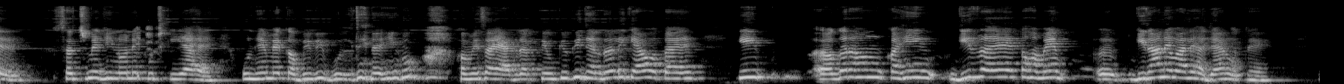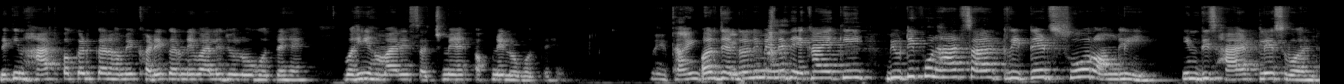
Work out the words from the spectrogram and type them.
सच में जिन्होंने कुछ किया है उन्हें मैं कभी भी भूलती नहीं हूँ। हमेशा याद रखती हूँ क्योंकि जनरली क्या होता है कि अगर हम कहीं गिर रहे हैं तो हमें गिराने वाले हज़ार होते हैं। लेकिन हाथ पकड़कर हमें खड़े करने वाले जो लोग होते हैं वही हमारे सच में अपने लोग होते हैं। नहीं और जनरली मैंने देखा है कि beautiful hearts are treated so wrongly in this heartless world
